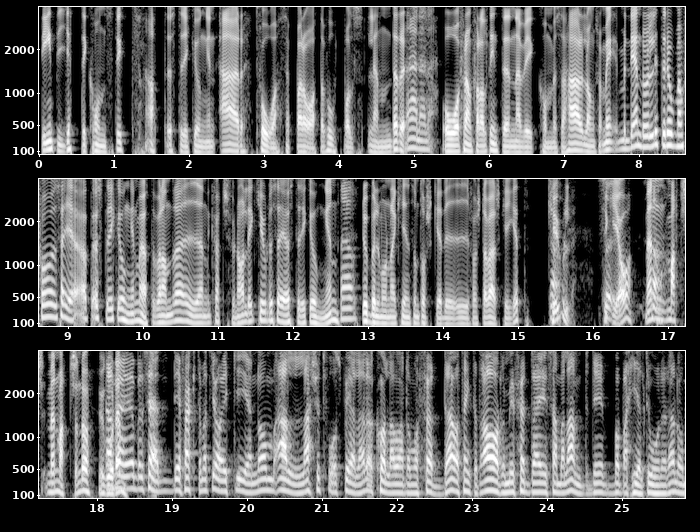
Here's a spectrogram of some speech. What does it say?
det är inte jättekonstigt att Österrike-Ungern är två separata fotbollsländer. Nej, nej, nej. Och framförallt inte när vi kommer så här långt fram. Men det är ändå lite roligt, man får säga att Österrike-Ungern möter varandra i en kvartsfinal. Det är kul att säga Österrike-Ungern. Ja. Dubbelmonarkin som torskade i första världskriget. Kul! Ja. Så- tycker jag. Men, ja. match, men matchen då? Hur går Ja, den? jag vill säga, det faktum att jag gick igenom alla 22 spelare och kollade var de var födda och tänkte att ah, de är födda i samma land. Det var bara helt i onödan då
